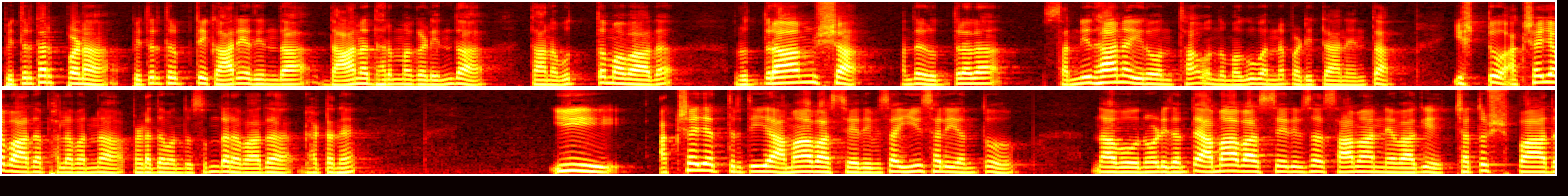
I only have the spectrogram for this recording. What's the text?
ಪಿತೃತರ್ಪಣ, ಪಿತೃತೃಪ್ತಿ ಕಾರ್ಯದಿಂದ, ದಾನ ಧರ್ಮಗಳಿಂದ ತಾನು ಉತ್ತಮವಾದ ರುದ್ರಾಂಶ, ಅಂದರೆ ರುದ್ರರ ಸನ್ನಿಧಾನ ಇರುವಂಥ ಒಂದು ಮಗುವನ್ನು ಪಡಿತಾನೆ ಅಂತ ಇಷ್ಟು ಅಕ್ಷಯವಾದ ಫಲವನ್ನು ಪಡೆದ ಒಂದು ಸುಂದರವಾದ ಘಟನೆ. ಈ ಅಕ್ಷಯ ತೃತೀಯ ಅಮಾವಾಸ್ಯೆ ದಿವಸ ಈ ಸಲಿಯಂತೂ ನಾವು ನೋಡಿದಂತೆ ಅಮಾವಾಸ್ಯೆ ದಿವಸ ಸಾಮಾನ್ಯವಾಗಿ ಚತುಷ್ಪಾದ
